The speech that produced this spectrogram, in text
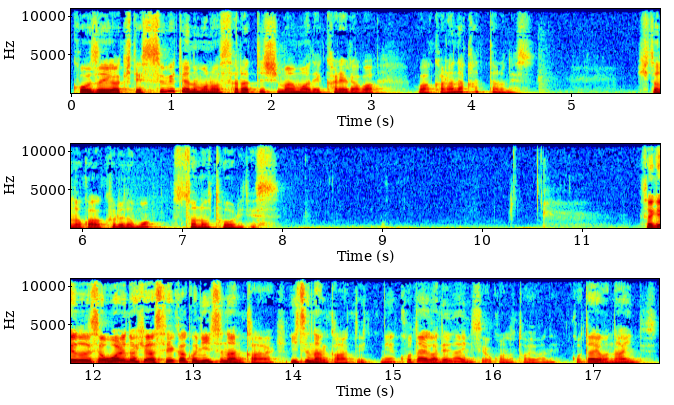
洪水が来て全てのものをさらってしまうまで彼らは分からなかったのです。人の子が来るのもその通りです。先ほどですね、終わりの日は正確にいつなんか、いつなんかと言ってね、答えが出ないんですよ、この問いはね。答えはないんです。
